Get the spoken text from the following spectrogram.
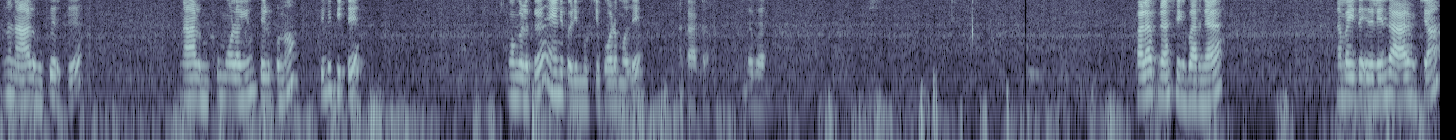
இன்னும் நாலு முக்கு இருக்குது நாலு முக்கு மூளையும் திருப்பணும். திருப்பிட்டு உங்களுக்கு ஏணிப்படி முடிச்சு போடும் போது நான் காட்டுறேன். இந்த பாருங்க. கலர் ஃப்ரெண்ட்ஸிங்க பாருங்கள் நம்ம இது இதுலேருந்து ஆரம்பித்தோம்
